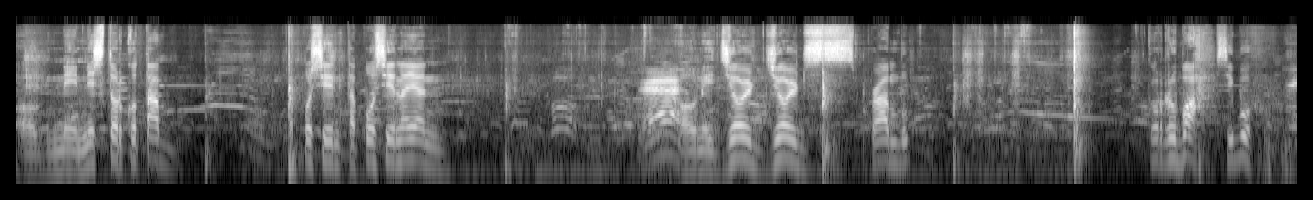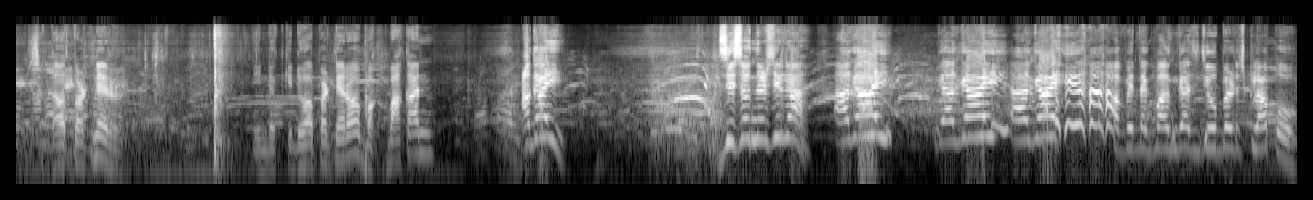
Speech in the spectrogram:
Og ni Nestor Kutab. Tapusin, tapusin na yan. Yeah. O ni George George from Cordoba, Cebu. Sa out partner. Nindot kiduha partner oh, bakbakan. Agay! Jason Nercina! Agay! Agay! Agay! Hapit nagbangga si Jobert Clapo.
